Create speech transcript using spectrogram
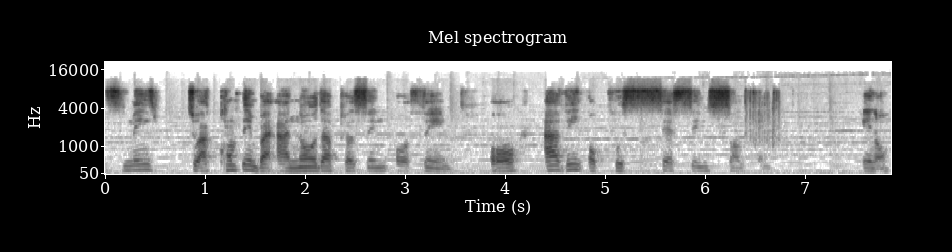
It means to accompany by another person or thing, or having or possessing something. You know,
